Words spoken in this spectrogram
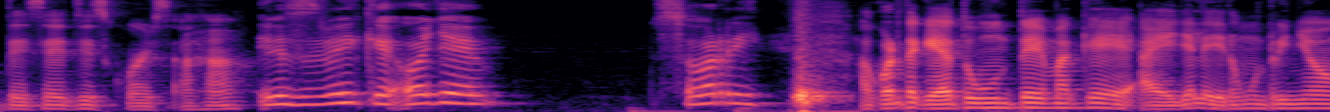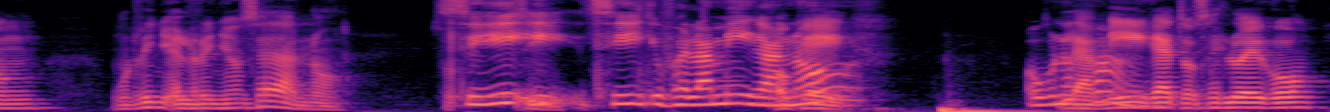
de ese discourse, ajá. Y nosotros que, oye, sorry. Acuérdate que ella tuvo un tema que a ella le dieron un riñón. Un riñón, el riñón se da, no. So- Sí, Y, sí, que fue la amiga, ¿no? O una la fan. amiga, entonces luego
